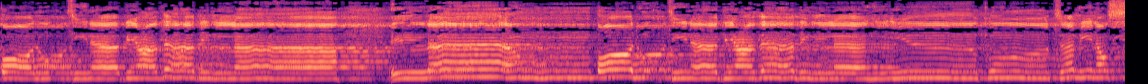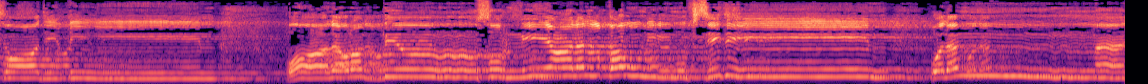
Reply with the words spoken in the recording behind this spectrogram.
قالوا ائتنا بعذاب الله إلا أن قالوا ائتنا بعذاب الله إن كنت من الصادقين. قال رب انصرني على القوم المفسدين. ولما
